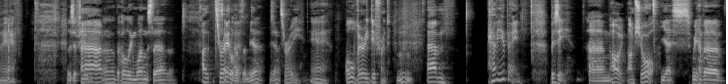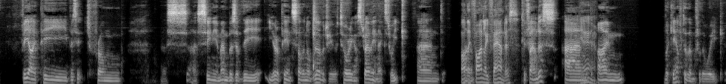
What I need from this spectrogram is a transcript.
Yeah. There's a few. Um, uh, the hole in ones there. Uh, three Several of, of, them. Yeah. Yeah. Three. Yeah. All very different. Mm. Um, how have you been? Busy. Um, oh, I'm sure. Yes, we have a VIP visit from uh, uh, senior members of the European Southern Observatory. We're touring Australia next week, and oh, they um, finally found us. They found us, and yeah. I'm looking after them for the week,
